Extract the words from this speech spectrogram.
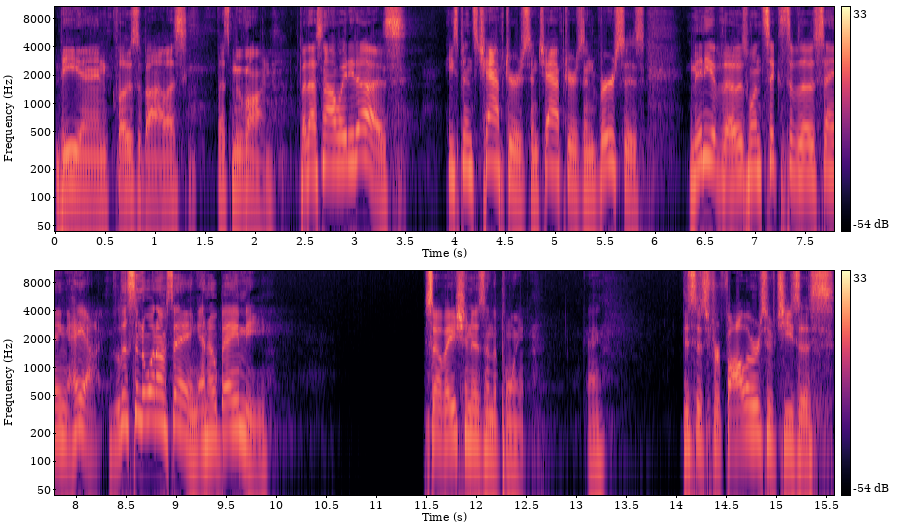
The end. Close the Bible. Let's, let's move on. But that's not what he does. He spends chapters and chapters and verses Many of those, one sixth of those, saying, Hey, listen to what I'm saying and obey me. Salvation isn't the point, okay? This is for followers of Jesus.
